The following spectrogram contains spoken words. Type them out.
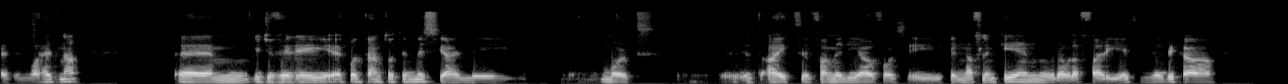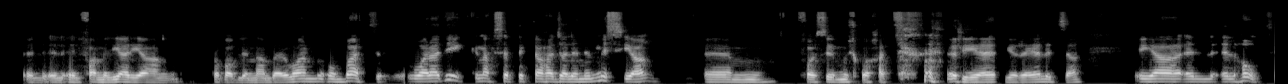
qegħdin waħedna. Jiġifieri kultant u timmissja li mort il-tqajt il-familja u forsi kilna flimkien u daw l-affarijiet, jiġifieri dika il-familjarja probabbli number one, u mbagħad wara dik naħseb iktar ħaġa li nimmissja forsi mhux kulħadd jirrealizza, hija l-ħut,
